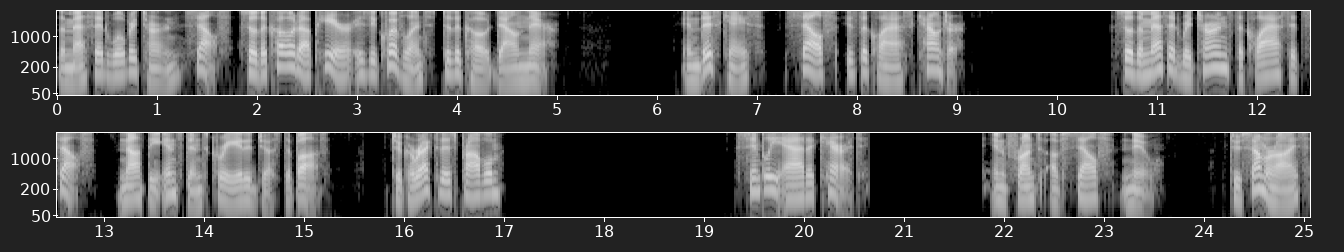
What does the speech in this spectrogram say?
the method will return self. So the code up here is equivalent to the code down there. In this case, self is the class counter. So the method returns the class itself, not the instance created just above. To correct this problem, simply add a caret in front of self new. To summarize,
